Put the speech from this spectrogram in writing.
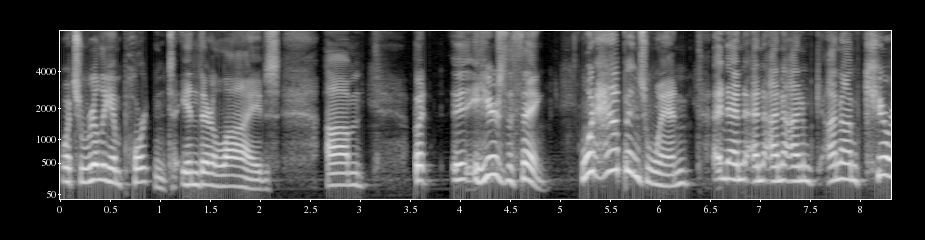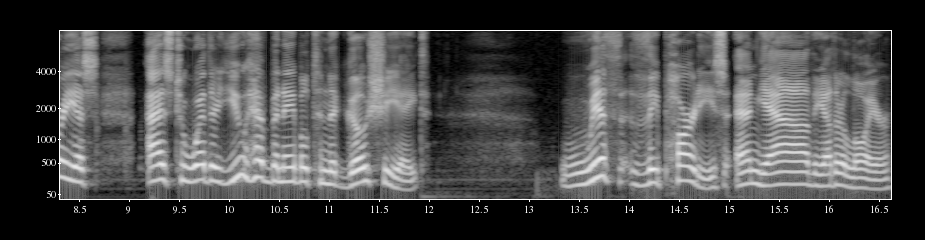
what's really important in their lives. Um, but uh, here's the thing: what happens when? And and and, and I'm and I'm curious as to whether you have been able to negotiate with the parties and yeah, the other lawyer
